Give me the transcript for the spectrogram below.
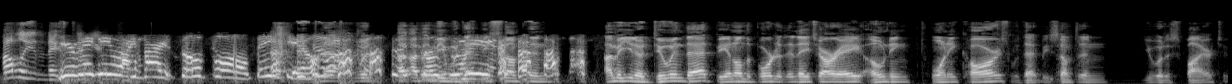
probably in the next. You're 10 years. making my heart so full. Thank you. Would, I, I That's mean, would that be something? I mean, you know, doing that, being on the board of the NHRA, owning 20 cars, would that be something you would aspire to?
